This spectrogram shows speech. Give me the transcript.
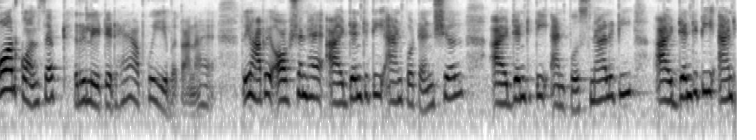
और कॉन्सेप्ट रिलेटेड हैं, आपको ये बताना है। तो यहाँ पे ऑप्शन है identity and potential identity and personality identity and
